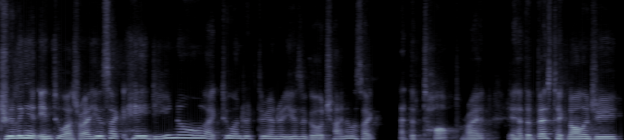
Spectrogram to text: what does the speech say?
drilling it into us, right? He was like, "Hey, do you know, like 200, 300 years ago, China was like at the top, right? It had the best technology.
